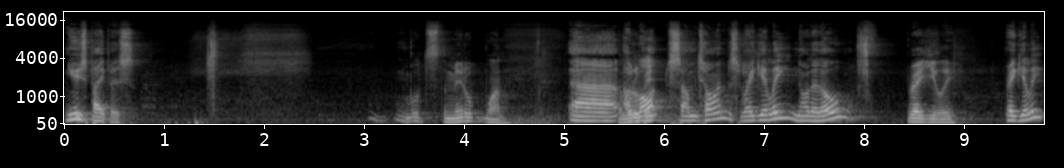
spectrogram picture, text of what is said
Newspapers. What's the middle one? Uh, a little lot, bit. sometimes, regularly, not at all. Regularly. Regularly?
